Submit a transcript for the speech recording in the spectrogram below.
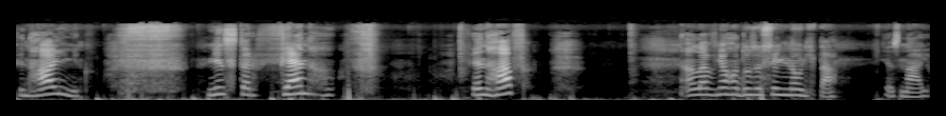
Фінгальник? Мінстер Фенг? Фенгав? Але в нього дуже сильна ульта. Я знаю.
